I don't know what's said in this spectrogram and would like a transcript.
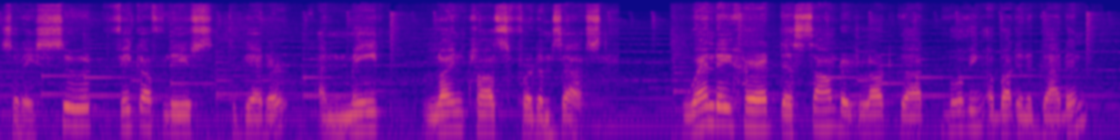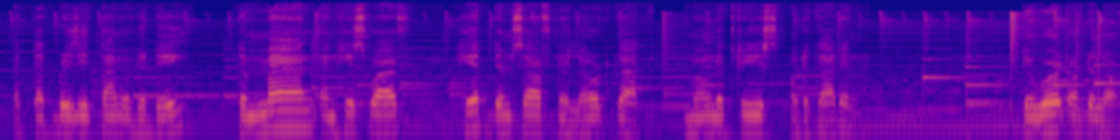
So they sewed fig leaves together and made loincloths for themselves. When they heard the sound of the Lord God moving about in the garden at that breezy time of the day, the man and his wife hid themselves the Lord God among the trees of the garden. The word of the Lord.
